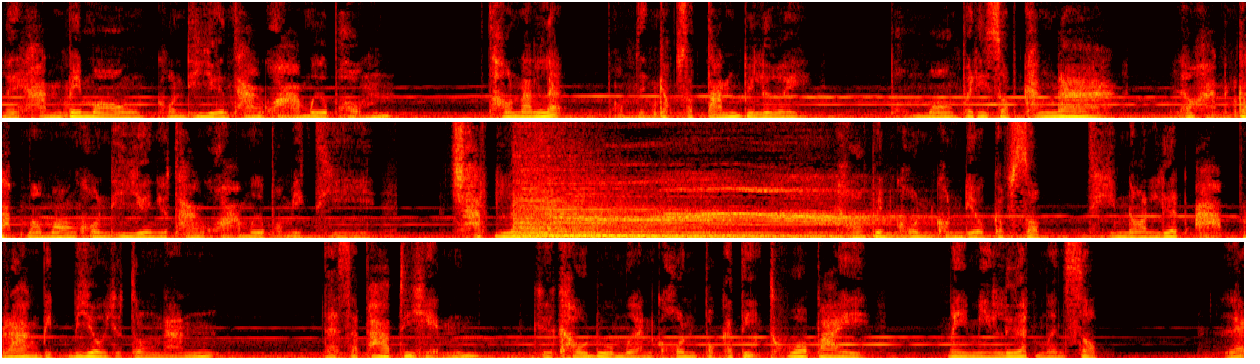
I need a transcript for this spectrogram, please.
เลยหันไปมองคนที่ยืนทางขวามือผม เท่านั้นแหละผมถึงกับสตันไปเลย ผมมองไปที่ศพข้างหน้า แล้วหันกลับมามองคนที่ยืนอยู่ทางขวามือผมอีกที ชัดเลย เขาเป็นคนคนเดียวกับศพที่นอนเลือดอาบร่างบิดเบี้ยวอยู่ตรงนั้น แต่สภาพที่เห็นคือเขาดูเหมือนคนปกติทั่วไป ไม่มีเลือดเหมือนศพ และ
